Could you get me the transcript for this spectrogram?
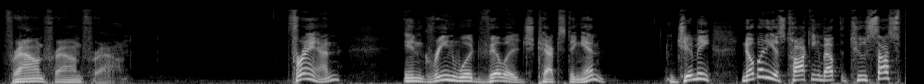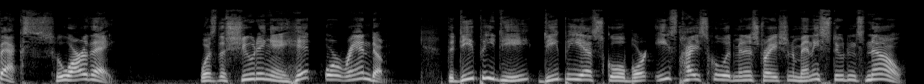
Frown frown frown. Fran in greenwood village texting in. Jimmy nobody is talking about the two suspects. Who are they? Was the shooting a hit or random the DPD, DPS School Board, East High School Administration, many students know,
